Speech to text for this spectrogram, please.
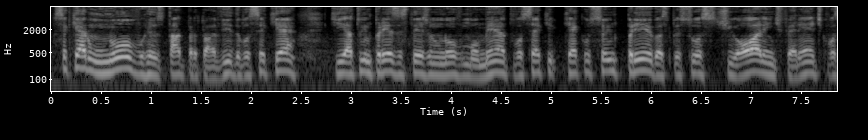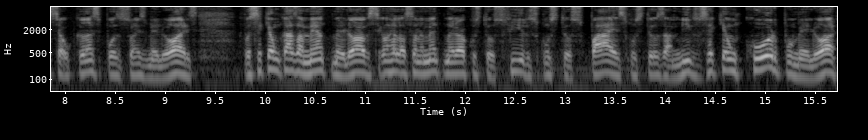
Você quer um novo resultado para a tua vida? Você quer que a tua empresa esteja num novo momento? Você quer que o seu emprego, as pessoas te olhem diferente, que você alcance posições melhores? Você quer um casamento melhor, você quer um relacionamento melhor com os teus filhos, com os teus pais, com os teus amigos, você quer um corpo melhor,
